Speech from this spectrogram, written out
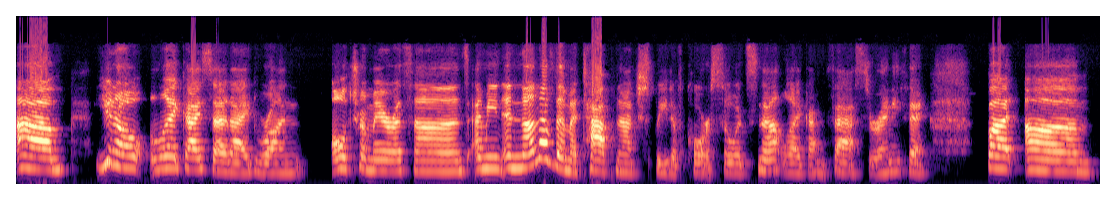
Um, you know, like I said, I'd run ultra marathons. I mean, and none of them at top notch speed, of course. So it's not like I'm fast or anything. But um,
